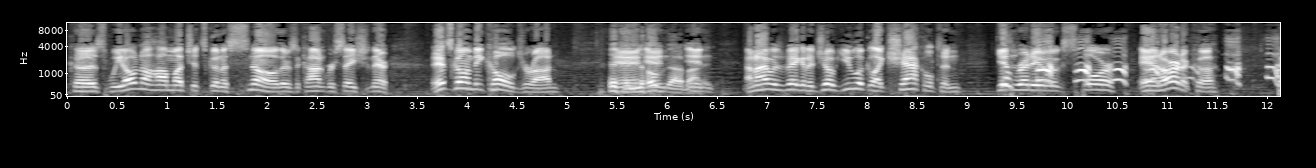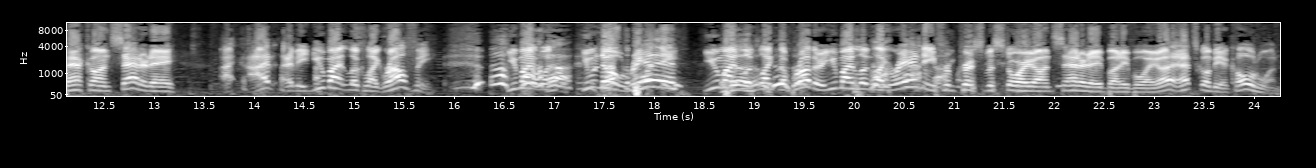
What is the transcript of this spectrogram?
Because we don't know how much it's going to snow. There's a conversation there. It's going to be cold, Gerard. And, No and, doubt about and, it. and I was making a joke. You look like Shackleton getting ready to explore Antarctica back on Saturday. I, I, I mean, you might look like Ralphie. You might want you no That's the Randy. plan. You might look like the brother. You might look like Randy from Christmas Story on Saturday, buddy boy. Uh, That's going to be a cold one.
